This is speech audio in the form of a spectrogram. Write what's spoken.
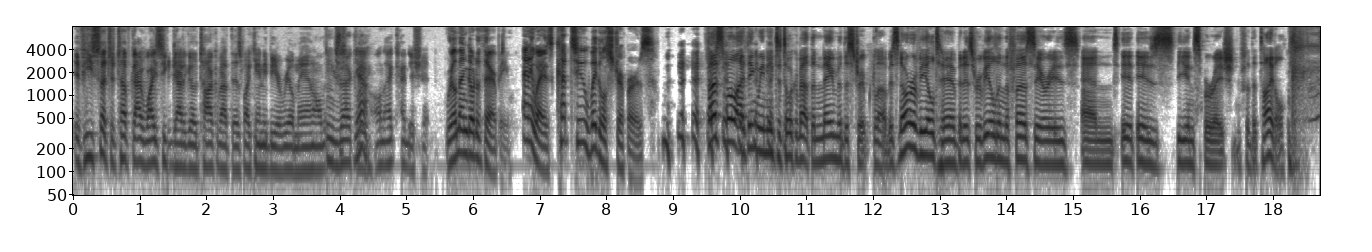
If he's such a tough guy, why's he got to go talk about this? Why can't he be a real man? All just- Exactly. yeah, all that kind of shit. Real men go to therapy. Anyways, cut to wiggle strippers. First of all, I think we need to talk about the name of the strip club. It's not revealed here, but it's revealed in the first series, and it is the inspiration for the title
